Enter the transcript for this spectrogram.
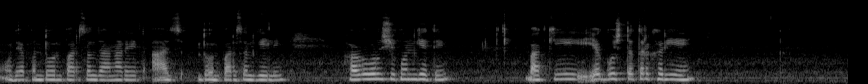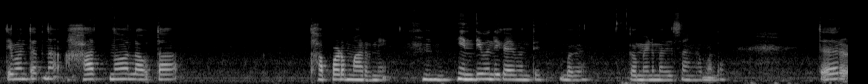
उद्या पण दोन पार्सल जाणार आहेत. आज दोन पार्सल गेले. हळूहळू शिकून घेते. बाकी एक गोष्ट तर खरी आहे. ते म्हणतात ना हात न लावता थापड मारणे. हिंदीमध्ये काय म्हणते? बघा कमेंटमध्ये सांगा मला. तर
